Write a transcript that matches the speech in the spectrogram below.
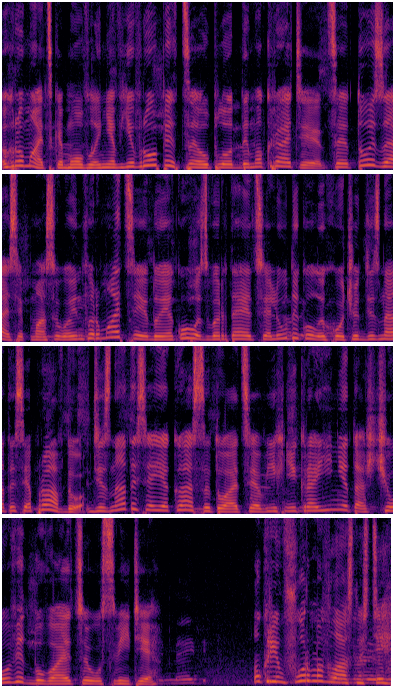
Громадське мовлення в Європі це оплот демократії. Це той засіб масової інформації, до якого звертаються люди, коли хочуть дізнатися правду, дізнатися, яка ситуація в їхній країні та що відбувається у світі. Окрім форми власності,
